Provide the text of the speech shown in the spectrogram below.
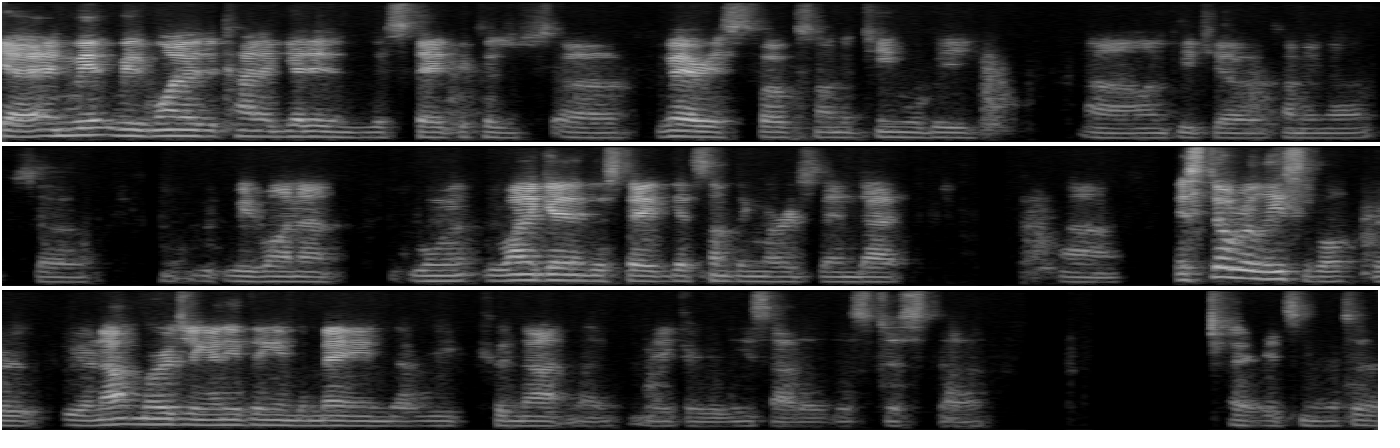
Yeah, and we, we wanted to kind of get it into the state because uh, various folks on the team will be uh, on PTO coming up. So we want to we want to get into the state, get something merged in that uh, is still releasable. We're, we are not merging anything into main that we could not like make a release out of. It's just uh, it's you know, it's, a,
